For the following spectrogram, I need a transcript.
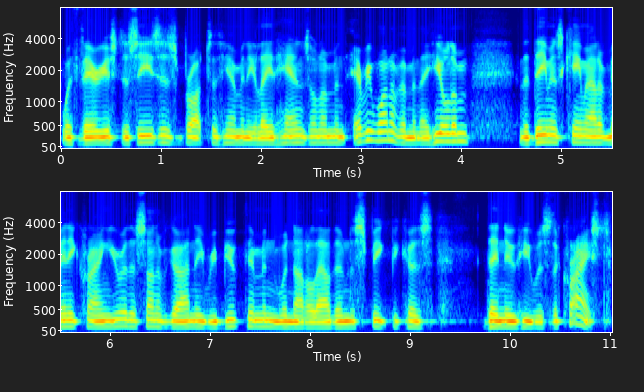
with various diseases brought to him, and he laid hands on them, and every one of them, and they healed them. And the demons came out of many, crying, You are the Son of God. And he rebuked them and would not allow them to speak because they knew he was the Christ.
